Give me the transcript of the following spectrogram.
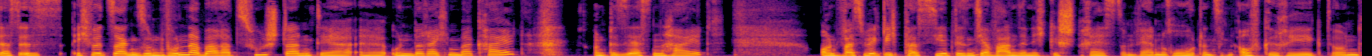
das ist, ich würde sagen, so ein wunderbarer Zustand der äh, Unberechenbarkeit und Besessenheit. Und was wirklich passiert, wir sind ja wahnsinnig gestresst und werden rot und sind aufgeregt und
